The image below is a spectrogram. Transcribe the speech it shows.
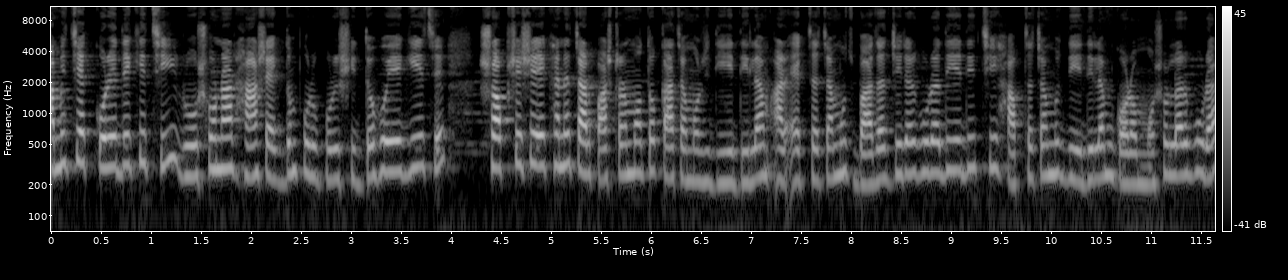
আমি চেক করে দেখেছি, রসুন আর হাঁস একদম পুরোপুরি সিদ্ধ হয়ে গিয়েছে। সবশেষে এখানে চার পাঁচটার মতো কাঁচামরিচ দিয়ে দিলাম আর এক চা চামচ বাজার জিরার গুঁড়া দিয়ে দিচ্ছি, হাফ চা চামচ দিয়ে দিলাম গরম মশলার গুঁড়া।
